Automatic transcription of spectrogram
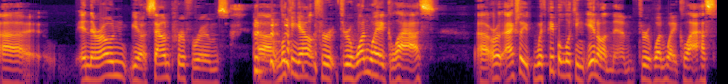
uh, in their own you know soundproof rooms, uh, looking out through through one way glass, uh, or actually with people looking in on them through one way glass,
